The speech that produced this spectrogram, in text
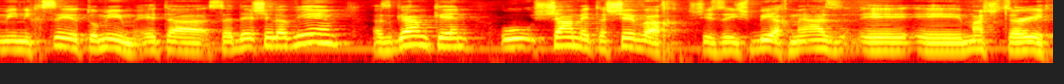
מנכסי יתומים את השדה של אביהם, אז גם כן הוא שם את השבח שזה השביח מאז אה, אה, מה שצריך,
